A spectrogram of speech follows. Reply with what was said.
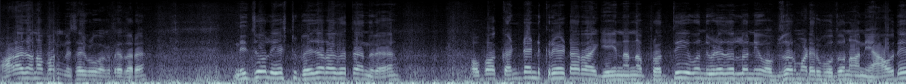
ಭಾಳ ಜನ ಬಂದು ಮೆಸೇಜ್ಗಳು ಹೋಗ್ತಾಯಿದ್ದಾರೆ ಇದ್ದಾರೆ ಎಷ್ಟು ಬೇಜಾರಾಗುತ್ತೆ ಅಂದರೆ, ಒಬ್ಬ ಕಂಟೆಂಟ್ ಕ್ರಿಯೇಟರ್ ಆಗಿ ನನ್ನ ಪ್ರತಿ ಒಂದು ವಿಡಿಯೋದಲ್ಲೂ ನೀವು ಅಬ್ಸರ್ವ್ ಮಾಡಿರ್ಬೋದು, ನಾನು ಯಾವುದೇ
